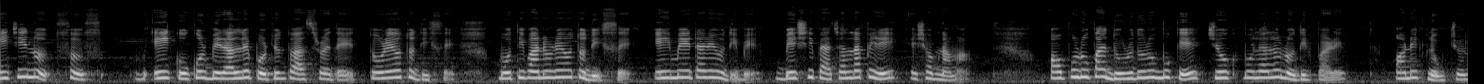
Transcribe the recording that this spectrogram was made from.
এই চিনোস এই কুকুর বিড়ালের পর্যন্ত আশ্রয় দেয়, তোরেও তো দিছে মতি বানুরেও তো দিছে, এই মেয়েটারেও দিবে। বেশি প্যাচাল না পেরে এসব নামা। অপরূপা দুরু দুরু বুকে চোখ বোলালো নদীর পাড়ে। অনেক লোকজন।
